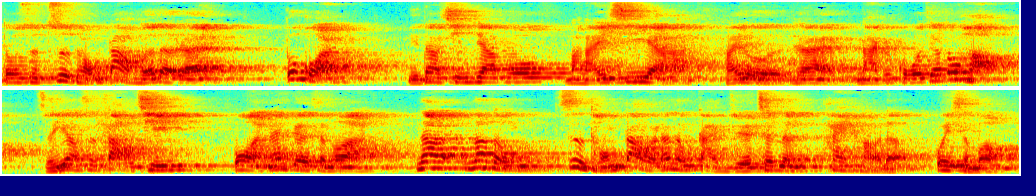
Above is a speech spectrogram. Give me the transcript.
都是志同道合的人，不管你到新加坡、马来西亚，还有在哪个国家都好，只要是道亲，哇，那个什么啊。那那种志同道合那种感觉真的太好了。为什么？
